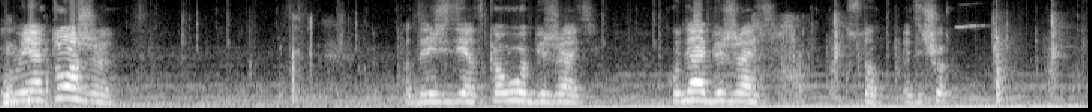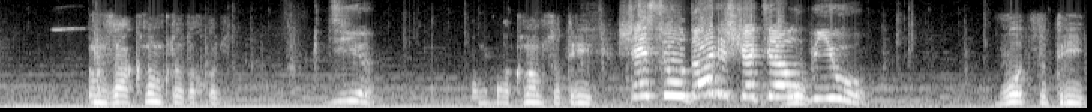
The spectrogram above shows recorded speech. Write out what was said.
У меня тоже. Подожди, от кого бежать? Куда бежать? Стоп, это что? Там за окном кто-то ходит. Где? Там за окном, смотри. Сейчас если ударишь, я тебя Ну. убью. Вот, смотри.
